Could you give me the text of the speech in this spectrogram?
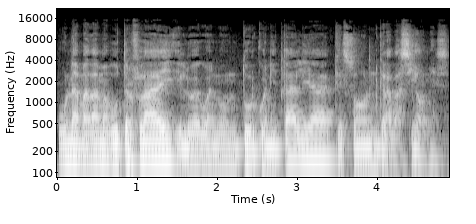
una Madama Butterfly y luego en un Turco en Italia, que son grabaciones.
